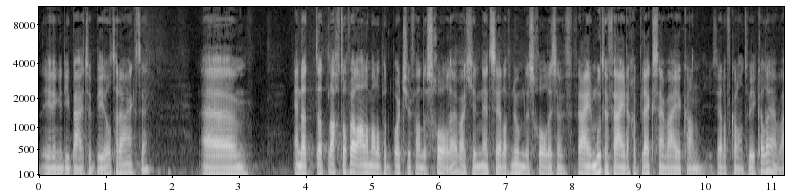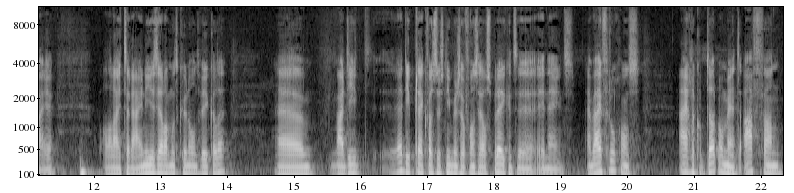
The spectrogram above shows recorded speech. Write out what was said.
Leerlingen die buiten beeld raakten. Um, en dat, dat lag toch wel allemaal op het bordje van de school. Hè? Wat je net zelf noemde, school is een, moet een veilige plek zijn waar je kan, jezelf kan ontwikkelen. En waar je op allerlei terreinen jezelf moet kunnen ontwikkelen. Um, maar die, die plek was dus niet meer zo vanzelfsprekend uh, ineens. En wij vroegen ons eigenlijk op dat moment af van...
